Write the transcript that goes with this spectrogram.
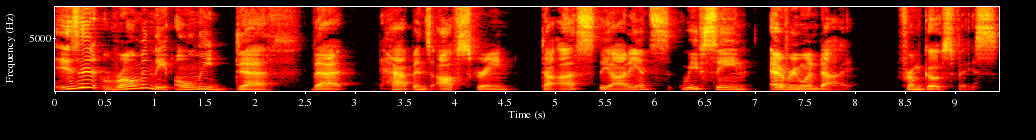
isn't Roman the only death that happens off screen to us, the audience? We've seen everyone die from Ghostface,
